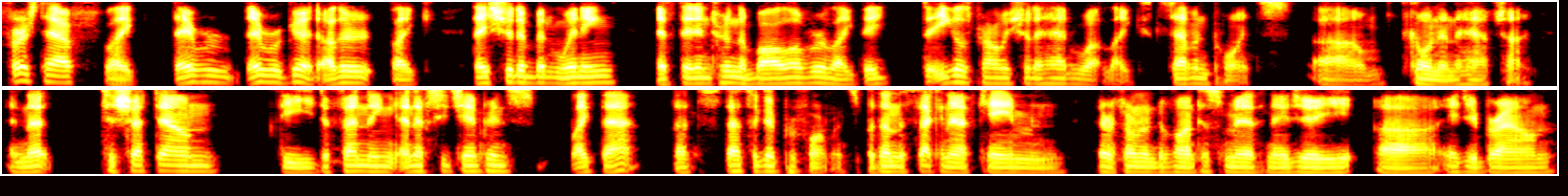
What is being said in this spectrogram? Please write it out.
first half, like they were they were good. Other like they should have been winning if they didn't turn the ball over. Like they the Eagles probably should have had what like seven points um, going into halftime, and that to shut down the defending NFC champions like that, that's that's a good performance. But then the second half came and they were throwing to Devonta Smith and AJ uh, AJ Brown,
